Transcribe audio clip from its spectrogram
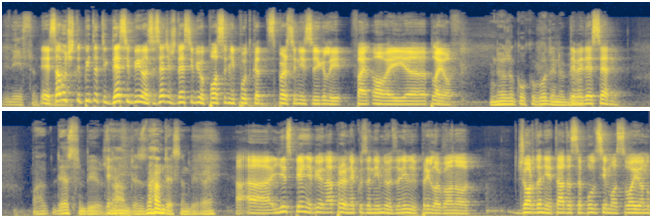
Nisam. E, samo ću te pitati gde si bio, se sećaš gde si bio poslednji put kad Spursi nisu igrali fine, ovaj uh, playoff? Ne znam koliko godina je bilo. 97. Pa gde sam bio, znam gde, znam gde sam bio, e. A, a ESPN je bio napravio neku zanimljivu, zanimljiv prilog, ono, Jordan je tada sa Bullsima osvojio onu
